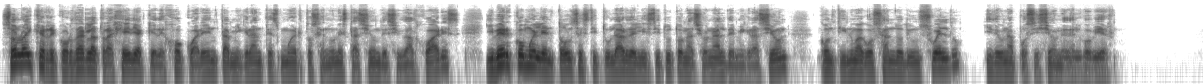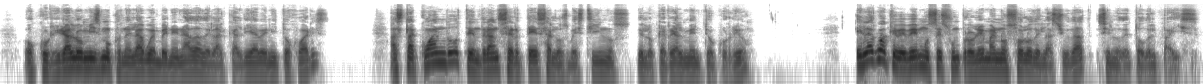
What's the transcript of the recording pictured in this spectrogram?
Solo hay que recordar la tragedia que dejó 40 migrantes muertos en una estación de Ciudad Juárez y ver cómo el entonces titular del Instituto Nacional de Migración continúa gozando de un sueldo y de una posición en el gobierno. ¿Ocurrirá lo mismo con el agua envenenada de la alcaldía Benito Juárez? ¿Hasta cuándo tendrán certeza los vecinos de lo que realmente ocurrió? El agua que bebemos es un problema no solo de la ciudad, sino de todo el país.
